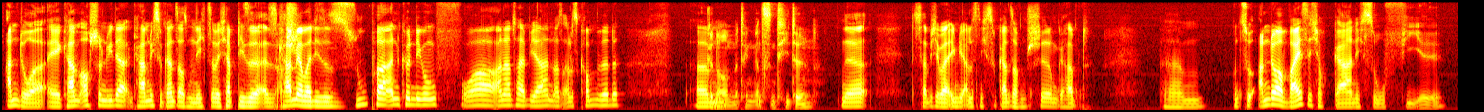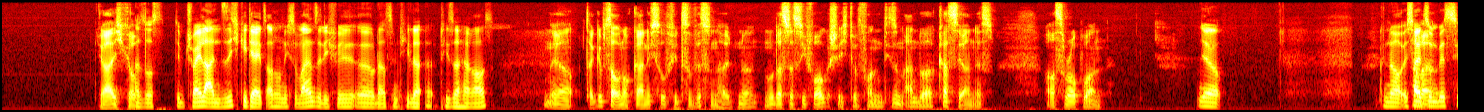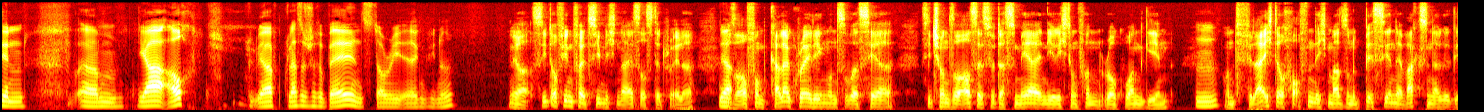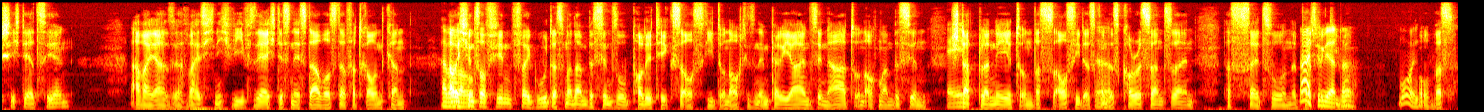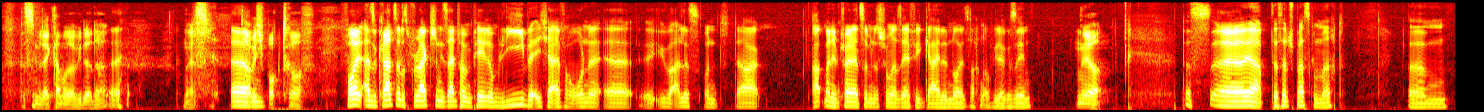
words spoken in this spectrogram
Andor, ey, kam auch schon wieder, kam nicht so ganz aus dem Nichts, aber ich habe diese, also es Ach, kam ja mal diese super Ankündigung vor anderthalb Jahren, was alles kommen würde. Ähm, Genau, mit den ganzen Titeln. Ja, das habe ich aber irgendwie alles nicht so ganz auf dem Schirm gehabt. Ähm, und zu Andor weiß ich auch gar nicht so viel. Ja, ich glaube, Also aus dem Trailer an sich geht ja jetzt auch noch nicht so wahnsinnig viel äh, oder aus dem Teaser, äh, Teaser heraus. ja, da gibt es auch noch gar nicht so viel zu wissen halt, ne? Nur, dass das die Vorgeschichte von diesem Andor Cassian ist. Aus Rogue One. Ja. Genau, ist halt Aber- so ein bisschen, ähm, ja, auch, ja, klassische Rebellen-Story irgendwie, ne? Ja, sieht auf jeden Fall ziemlich nice aus, der Trailer. Ja. Also auch vom Color Grading und sowas her, sieht schon so aus, als würde das mehr in die Richtung von Rogue One gehen. Mhm. Und vielleicht auch hoffentlich mal so eine bisschen erwachsenere Geschichte erzählen. Aber ja, da weiß ich nicht, wie sehr ich Disney Star Wars da vertrauen kann. Aber, ich warum- finde es auf jeden Fall gut, dass man da ein bisschen so Politics aussieht und auch diesen imperialen Senat und auch mal ein bisschen Ey. Stadtplanet und was es aussieht. Das Ja. könnte das Coruscant sein. Das ist halt so eine Ah, ich bin wieder Perspektive. da. Moin. Oh, was? Bist du mit der Kamera wieder da? Nice. Ähm, Da habe ich Bock drauf. Voll, also gerade so das Production Design vom Imperium liebe ich ja einfach ohne äh, über alles und da hat man im Trailer zumindest schon mal sehr viel geile neue Sachen auch wieder gesehen. Ja, Das, äh, ja, das hat Spaß gemacht. Ähm,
